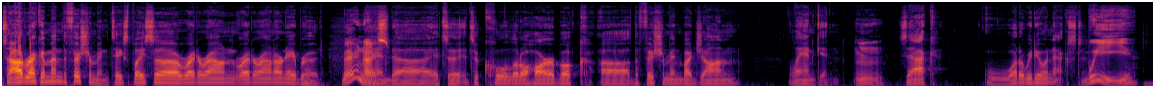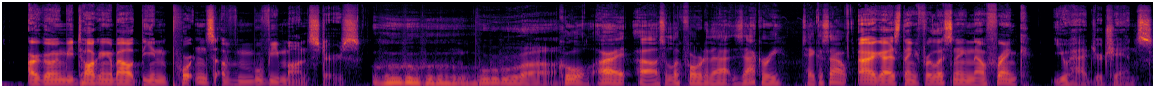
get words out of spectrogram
so I'd recommend The Fisherman. It takes place uh, right around right around our neighborhood. Very nice. And uh, it's a it's a cool little horror book, uh, The Fisherman by John Langan. Mm. Zach, what are we doing next? We are going to be talking about the importance of movie monsters. Ooh. uh. Cool. All right. Uh, so look forward to that. Zachary, take us out. All right, guys. Thank you for listening. Now, Frank, you had your chance.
